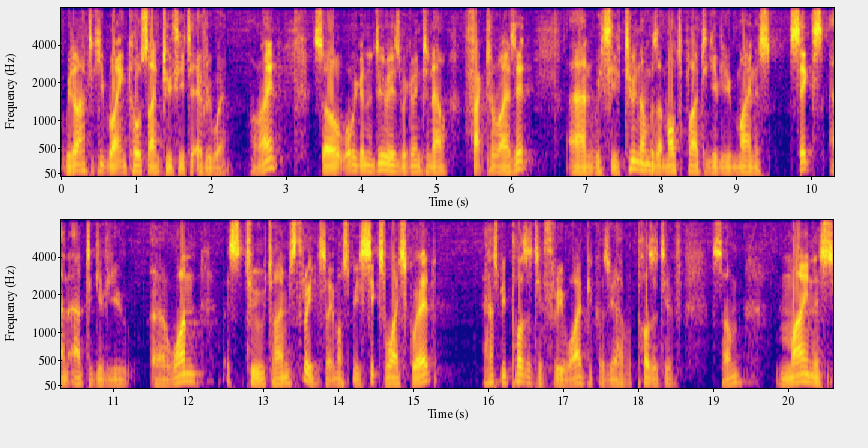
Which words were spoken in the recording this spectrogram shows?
We don't have to keep writing cosine 2 theta everywhere. All right? So what we're going to do is we're going to now factorize it. And we see two numbers that multiply to give you minus 6 and add to give you uh, 1. It's 2 times 3. So it must be 6y squared. It has to be positive 3y because you have a positive sum. Minus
